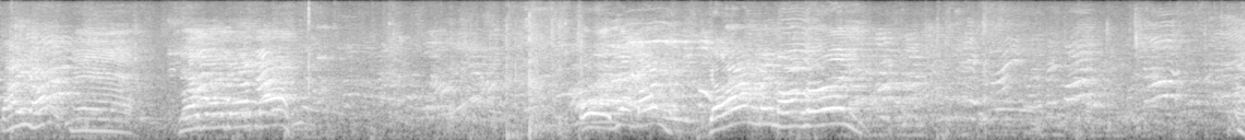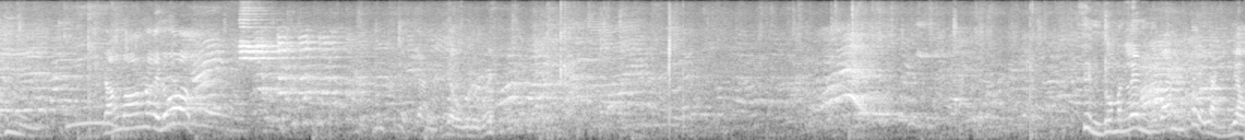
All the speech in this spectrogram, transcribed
ไปเหรอแม่เดี๋ยวเดี๋ยวเดี๋ยวเดี๋ยวโอ้ยี่ยมบอลยังไม่มองเลยอื้อหือยังมองหน่อยลูกมันเกิดอย่างเดียวเลยเว้ย สิมดูมันเล่นดูว่ามันเตะอย่างเดียว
